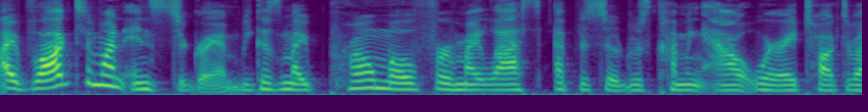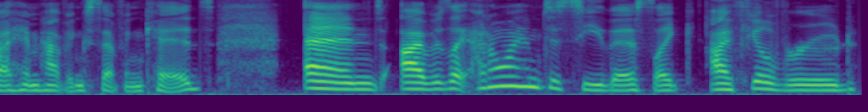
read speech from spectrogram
I blocked him on Instagram because my promo for my last episode was coming out where I talked about him having seven kids. And I was like, I don't want him to see this. Like, I feel rude.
